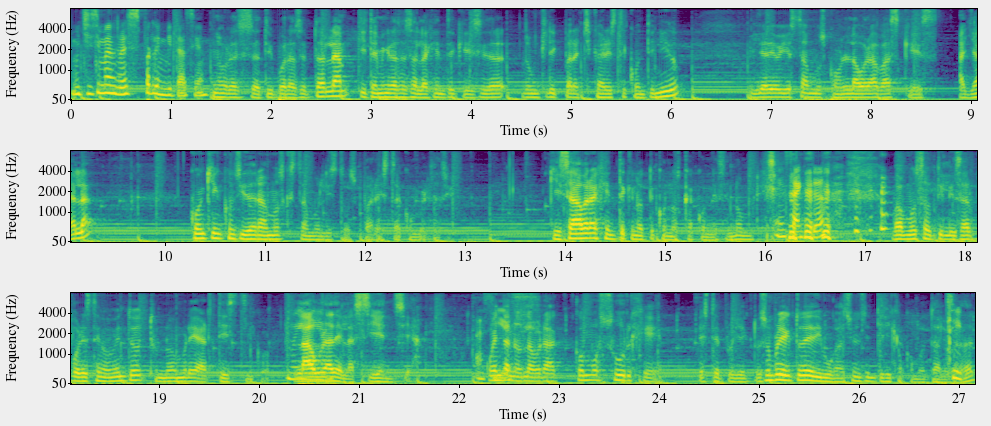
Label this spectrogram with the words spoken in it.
Muchísimas gracias por la invitación. No, gracias a ti por aceptarla y también gracias a la gente que decida dar un clic para checar este contenido. El día de hoy estamos con Laura Vázquez Ayala, con quien consideramos que estamos listos para esta conversación. Quizá habrá gente que no te conozca con ese nombre. Exacto. Vamos a utilizar por este momento tu nombre artístico, Laura de la Ciencia. Cuéntanos, Laura, ¿cómo surge este proyecto? Es un proyecto de divulgación científica como tal, ¿verdad?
